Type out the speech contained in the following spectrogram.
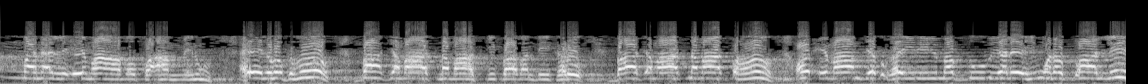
امن الامام فامنو۔ اے لوگ ہو، با جماعت نماز کی پابندی کرو۔ با جماعت نماز پڑھو۔ اور امام جب غیر المقوب علیہ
